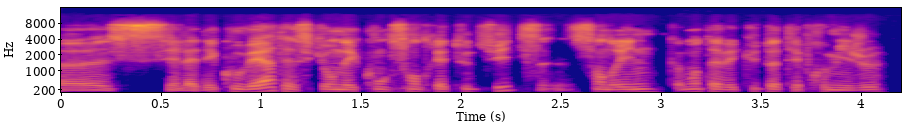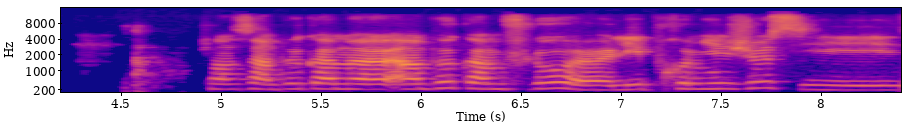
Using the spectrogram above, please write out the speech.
euh, c'est la découverte? Est-ce qu'on est concentré tout de suite? Sandrine, comment tu as vécu toi tes premiers jeux? Je pense un peu comme, euh, un peu comme Flo. les premiers jeux, c'est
